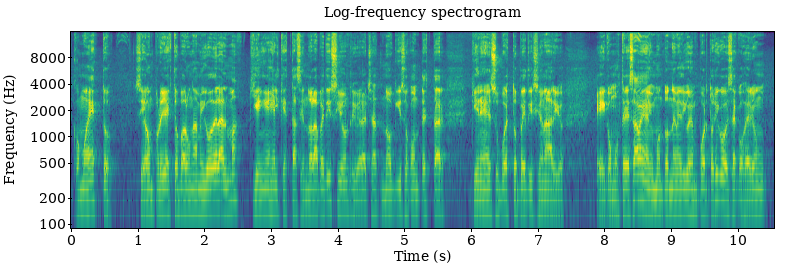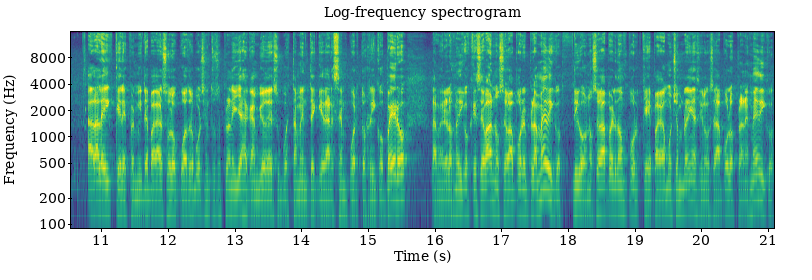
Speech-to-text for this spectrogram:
¿cómo es esto? Si es un proyecto para un amigo del alma, ¿quién es el que está haciendo la petición? Rivera Chat no quiso contestar quién es el supuesto peticionario. Eh, como ustedes saben, hay un montón de médicos en Puerto Rico que se acogieron a la ley que les permite pagar solo 4% de sus planillas a cambio de supuestamente quedarse en Puerto Rico. Pero la mayoría de los médicos que se van no se va por el plan médico. Digo, no se va, perdón, porque paga mucho en planilla, sino que se va por los planes médicos,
